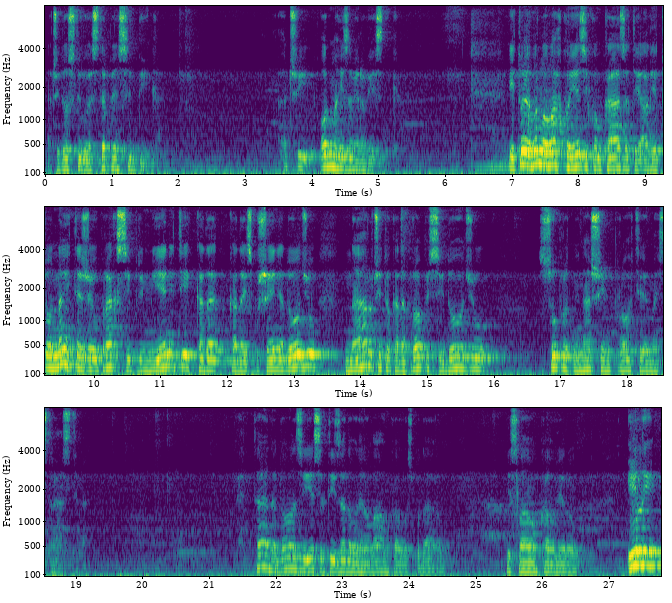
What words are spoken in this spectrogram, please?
Znači, dostigo je stepen siddika. Znači, odmah iza vjerovjesnika. I to je vrlo lahko jezikom kazati, ali je to najteže u praksi primijeniti kada, kada iskušenja dođu, naročito kada propisi dođu suprotni našim prohtjevima i strastima. E, tada dolazi, jesi ti zadovoljen Allahom kao gospodarom, Islamom kao vjerom, ili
